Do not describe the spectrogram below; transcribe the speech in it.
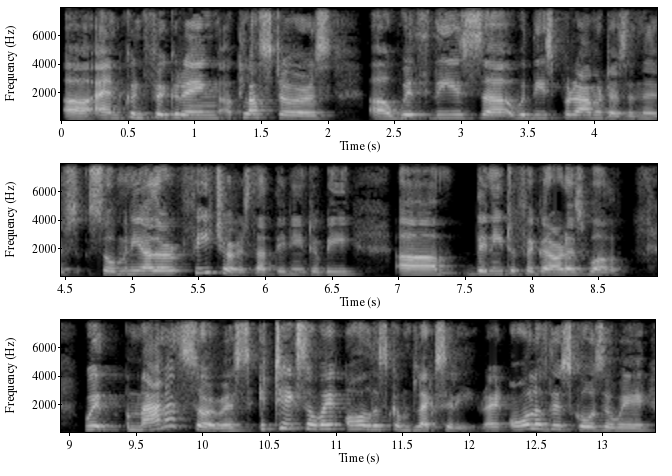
uh, and configuring uh, clusters with these with these parameters and there's so many other features that they need to be um, they need to figure out as well with a managed service, it takes away all this complexity, right? All of this goes away.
